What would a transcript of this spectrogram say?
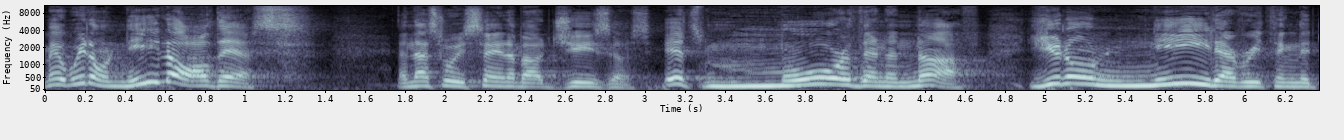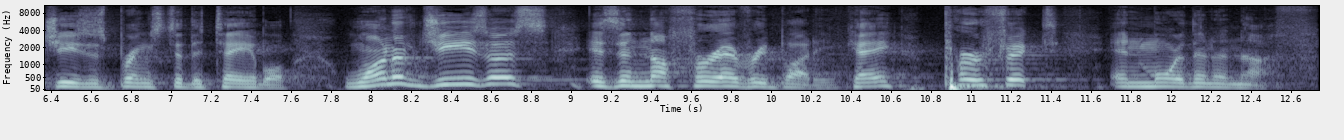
man, we don't need all this. And that's what he's saying about Jesus. It's more than enough. You don't need everything that Jesus brings to the table. One of Jesus is enough for everybody, okay? Perfect and more than enough.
